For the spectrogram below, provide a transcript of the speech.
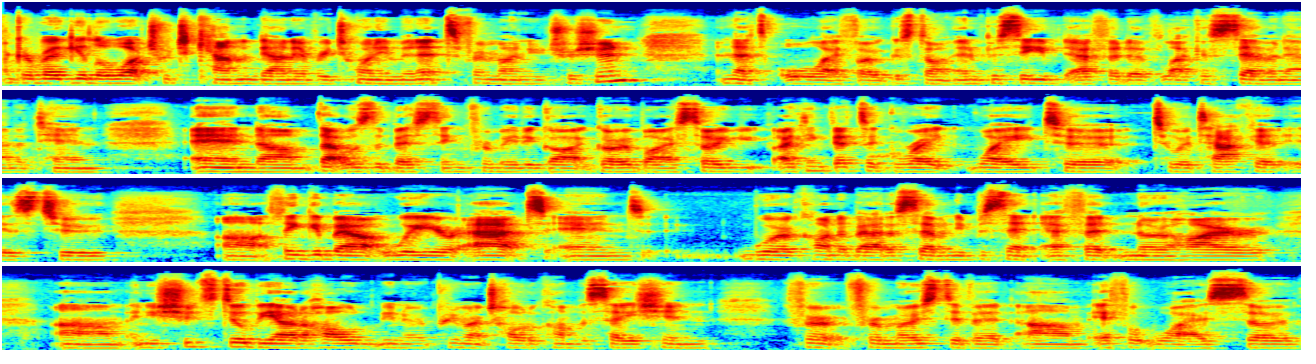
like a regular watch which counted down every 20 minutes for my nutrition and that's all i focused on and perceived effort of like a 7 out of 10 and um, that was the best thing for me to go, by. So you, i think that's a great way to to attack it is to uh, think about where you're at and work on about a 70% effort no higher. Um, and you should still be able to hold you know pretty much hold a conversation for for most of it um, effort wise so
